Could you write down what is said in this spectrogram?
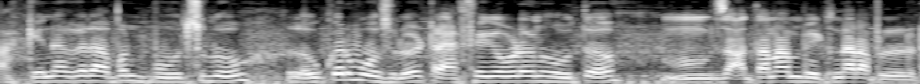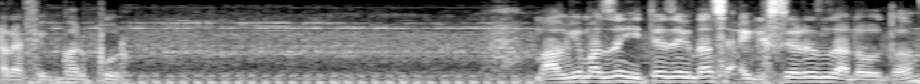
साकेनाकडे आपण पोहोचलो लवकर पोहोचलो. ट्रॅफिक एवढं नव्हतं. जाताना भेटणार आपल्याला ट्रॅफिक भरपूर. मागे माझं इथेच एकदा ॲक्सिडेंट झालं होतं.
